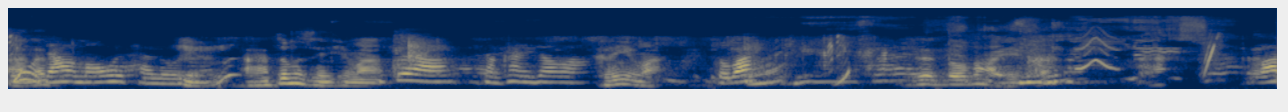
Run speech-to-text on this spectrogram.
因为我家的猫会开榴莲。啊，这么神奇吗？对啊，想看一下吗？可以吗？走吧。这多不好意思。走吧。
